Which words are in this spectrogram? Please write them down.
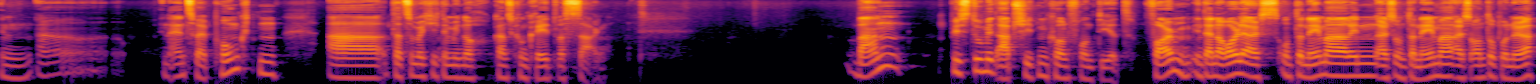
in, äh, in, ein, zwei Punkten. Äh, dazu möchte ich nämlich noch ganz konkret was sagen. Wann bist du mit Abschieden konfrontiert? Vor allem in deiner Rolle als Unternehmerin, als Unternehmer, als Entrepreneur.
